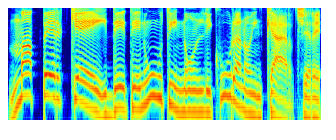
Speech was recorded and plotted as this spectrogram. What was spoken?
Ma perché i detenuti non li curano in carcere?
